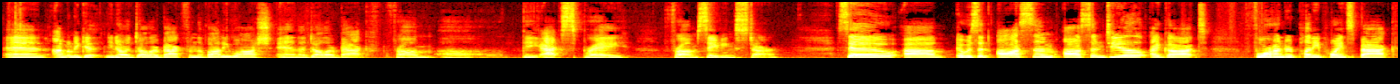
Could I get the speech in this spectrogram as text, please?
and I'm gonna get you know a dollar back from the body wash and a dollar back from uh, the axe spray from Saving Star. So um, it was an awesome, awesome deal. I got 400 Plenti points back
